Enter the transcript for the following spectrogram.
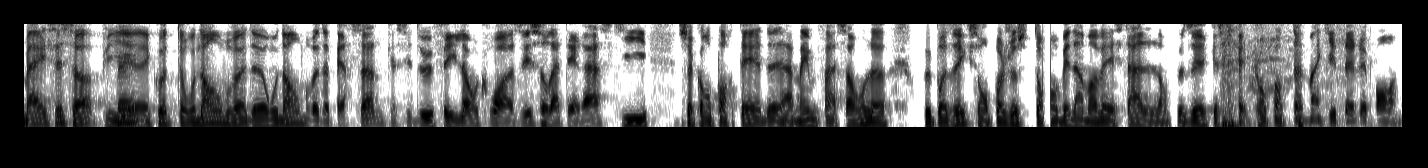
Ben c'est ça. Puis Ben- euh, écoute, au nombre de au nombre de personnes que ces deux filles-là ont croisées sur la terrasse qui se comportaient de la même façon, là, on peut pas dire qu'ils sont pas juste tombés dans mauvaise stalle. là. On peut dire que c'était un comportement qui était répandu.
